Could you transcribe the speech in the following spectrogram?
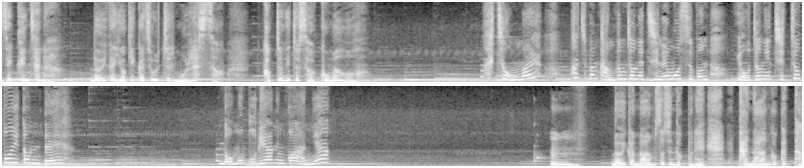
이제 괜찮아. 너희가 여기까지 올 줄은 몰랐어. 걱정해줘서 고마워. 정말? 하지만 방금 전에 진의 모습은 여전히 지쳐 보이던데. 너무 무리하는 거 아니야? 음, 너희가 마음 써준 덕분에 다 나은 것 같아.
